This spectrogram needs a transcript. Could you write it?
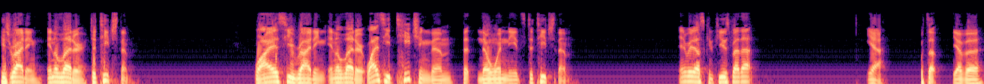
He's writing in a letter to teach them. Why is he writing in a letter? Why is he teaching them that no one needs to teach them? Anybody else confused by that? Yeah. What's up? You have a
